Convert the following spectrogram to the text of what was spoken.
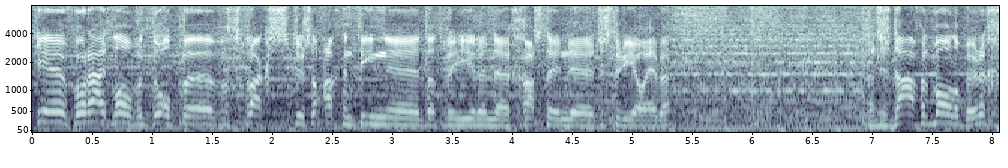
Beetje vooruitlopend op eh, straks tussen 8 en 10 eh, dat we hier een eh, gast in de, studio hebben. Dat is David Molenburg.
